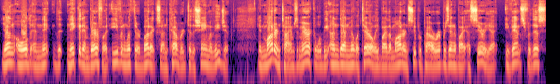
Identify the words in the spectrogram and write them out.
young, old, and na- naked and barefoot, even with their buttocks uncovered, to the shame of Egypt. In modern times, America will be undone militarily by the modern superpower represented by Assyria. Events for this,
